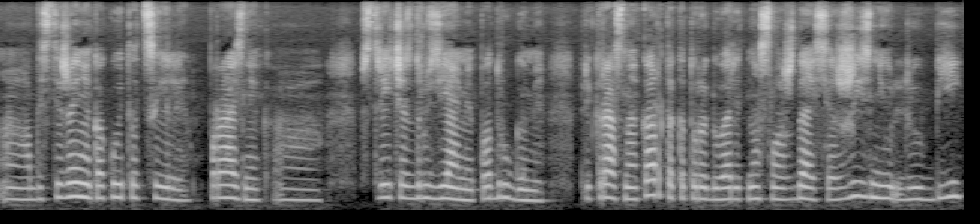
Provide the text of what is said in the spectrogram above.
а, достижение какой-то цели, праздник, а, встреча с друзьями, подругами. Прекрасная карта, которая говорит наслаждайся жизнью, люби,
